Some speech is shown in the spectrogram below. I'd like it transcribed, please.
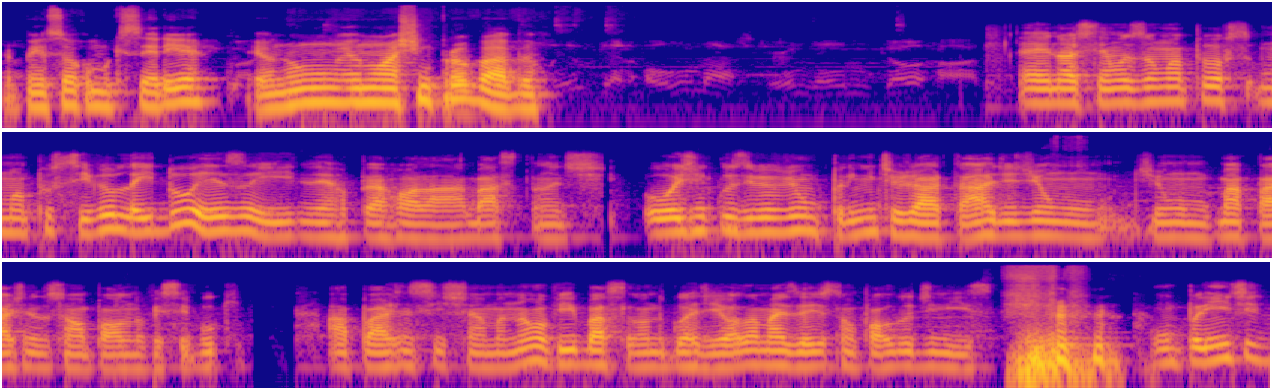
Já pensou como que seria? Eu não, eu não acho improvável. É, nós temos uma, uma possível lei do ex aí, né, pra rolar bastante. Hoje, inclusive, eu vi um print hoje à tarde de, um, de um- uma página do São Paulo no Facebook. A página se chama Não Vi Barcelona do Guardiola, mas vejo São Paulo do Diniz. um print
